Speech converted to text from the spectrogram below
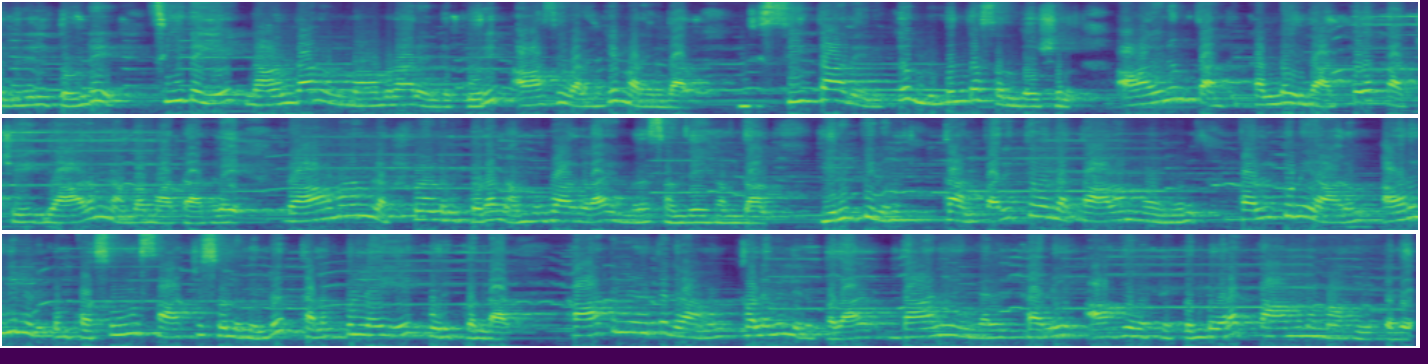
எதிரில் தோன்றி சீதையே நான் தான் உன் மாமனார் என்று கூறி ஆசை வழங்கி மறைந்தார் சீதாதேவிக்கு மிகுந்த சந்தோஷம். ஆயினும் தான் கண்ட இந்த அற்புத காட்சியை யாரும் நம்ப மாட்டார்களே. ராமனும் லக்ஷ்மணனும் கூட நம்புவார்களா என்பது சந்தேகம்தான். இருப்பினும் தான் பறித்து வந்த தாளம்பூவும் பல்குனியாரும் அருகில் இருக்கும் பசுவும் சாட்சி சொல்லும் என்று தனக்குள்ளேயே கூறிக்கொண்டாள். காட்டில் இருந்த கிராமம் தொலைவில் இருப்பதால் தானியங்கள் கனி ஆகியவற்றை கொண்டு வர தாமதமாகிவிட்டது.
